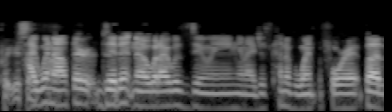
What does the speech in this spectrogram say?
Put yourself. I went out there, didn't know what I was doing, and I just kind of went for it. But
